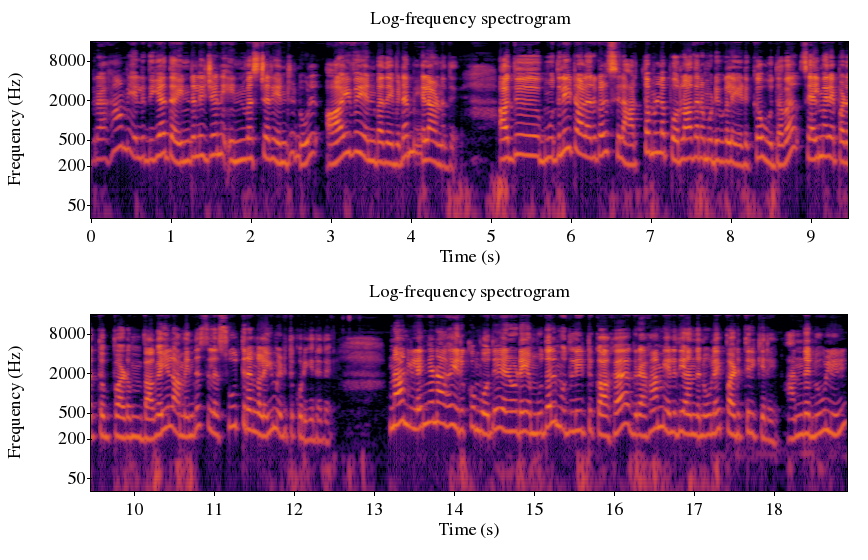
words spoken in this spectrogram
கிரஹாம் எழுதிய த இன்டெலிஜென்ட் இன்வெஸ்டர் என்ற நூல் ஆய்வு என்பதை விட மேலானது. அது முதலீட்டாளர்கள் சில அர்த்தமுள்ள பொருளாதார முடிவுகளை எடுக்க உதவ செயல்முறைப்படுத்தப்படும் வகையில் அமைந்த சில சூத்திரங்களையும் எடுத்துக் கூறுகிறது. நான் இளைஞனாக இருக்கும்போது என்னுடைய முதல் முதலீட்டுக்காக கிரஹாம் எழுதிய அந்த நூலை படித்திருக்கிறேன். அந்த நூலில்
